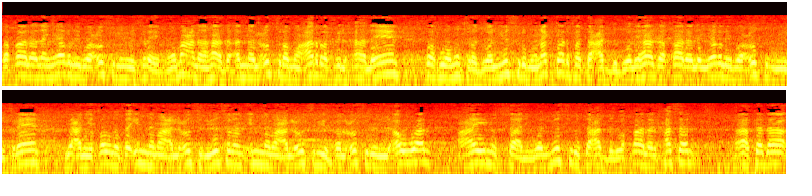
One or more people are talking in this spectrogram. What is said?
فقال لن يغلب عسر يسرين. ومعنى هذا أن العسر معرف في الحالين فهو مفرد واليسر منكر فتعدد. ولهذا قال لن يغلب عسر يسرين يعني قوله فإن مع العسر يسرا إن مع العسر فالعسر الأول عين الثاني واليسر تعدد. وقال الحسن هكذا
